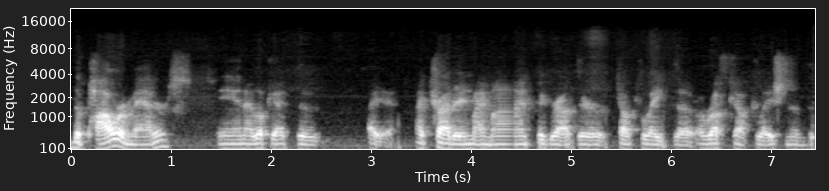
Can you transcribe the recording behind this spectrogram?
the power matters, and I look at the. I, I try to, in my mind, figure out their calculate the, a rough calculation of the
